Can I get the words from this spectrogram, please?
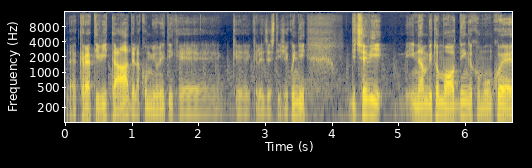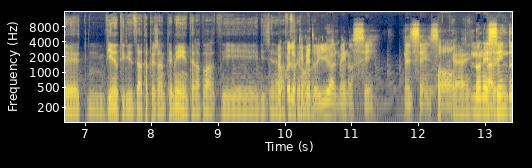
eh, creatività della community che, che, che le gestisce. Quindi dicevi in ambito modding comunque viene utilizzata pesantemente la parte di, di generazione. Per quello che vedo io almeno sì. Nel senso, okay, non, essendo,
